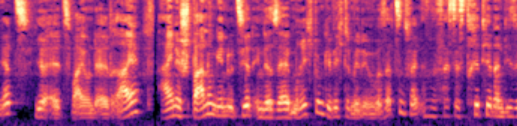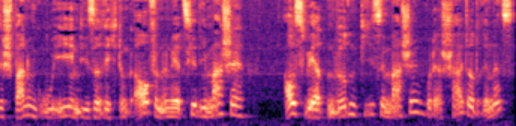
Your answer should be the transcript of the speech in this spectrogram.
jetzt hier L2 und L3, eine Spannung induziert in derselben Richtung, gewichtet mit den Übersetzungsverhältnissen. Das heißt, es tritt hier dann diese Spannung UE in diese Richtung auf und wenn wir jetzt hier die Masche auswerten würden, diese Masche, wo der Schalter drin ist,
